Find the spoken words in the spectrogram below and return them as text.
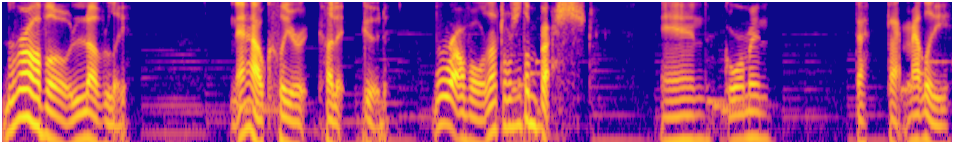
Bravo, lovely. Now clear it, cut it, good. Bravo, that was the best. And Gorman, that that melody,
